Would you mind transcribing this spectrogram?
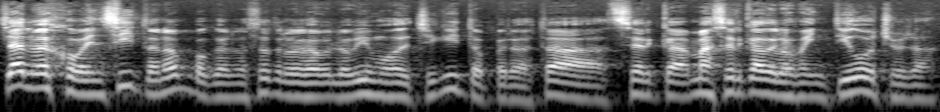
Ya no es jovencito, ¿no? Porque nosotros lo, lo vimos de chiquito, pero está cerca, más cerca de los 28 ya.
